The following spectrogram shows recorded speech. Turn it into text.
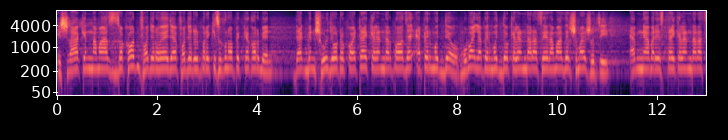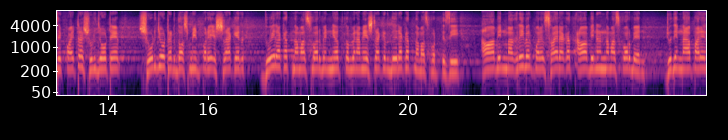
ইশরাকের নামাজ যখন ফজর হয়ে যায়, ফজরের পরে কিছুক্ষণ অপেক্ষা করবেন। দেখবেন সূর্য ওঠো কয়টায়? ক্যালেন্ডার পাওয়া যায় অ্যাপের মধ্যেও। মোবাইল অ্যাপের মধ্যেও ক্যালেন্ডার আছে, নামাজের সময়সূচি। এমনি আবার স্থায়ী ক্যালেন্ডার আছে কয়টা সূর্য ওঠে? সূর্য ওঠার দশ মিনিট পরে ইশরাকের দুই রাকাত নামাজ পড়বেন। নিয়ত করবেন, আমি ইশরাকের দুই রাকাত নামাজ পড়তেছি। আওয়াবিন মাগরিবের পরে ছয় রাকাত আওয়াবিনের নামাজ পড়বেন। যদি না পারেন,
